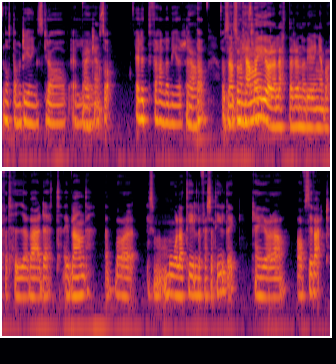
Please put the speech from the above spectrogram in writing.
något amorteringskrav eller Verkligen. så. Eller förhandla ner räntan. Och sen så kan man ju göra lätta renoveringar bara för att höja värdet. Ibland att bara liksom måla till det, fräscha till det kan ju göra avsevärt.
